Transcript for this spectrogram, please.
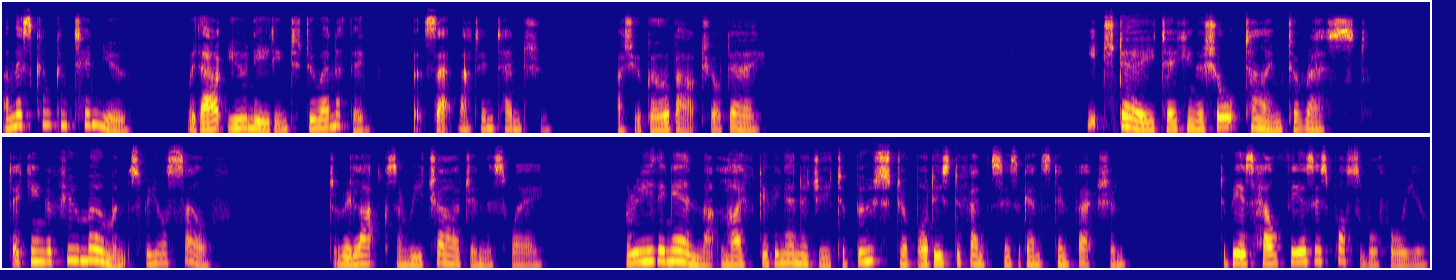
And this can continue without you needing to do anything but set that intention as you go about your day. Each day taking a short time to rest, taking a few moments for yourself to relax and recharge in this way, breathing in that life giving energy to boost your body's defenses against infection, to be as healthy as is possible for you,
